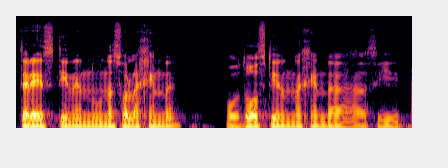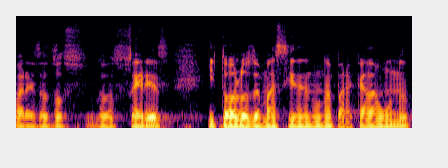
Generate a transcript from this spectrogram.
tres tienen una sola agenda o dos tienen una agenda así para esos dos, dos seres y todos los demás tienen una para cada uno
